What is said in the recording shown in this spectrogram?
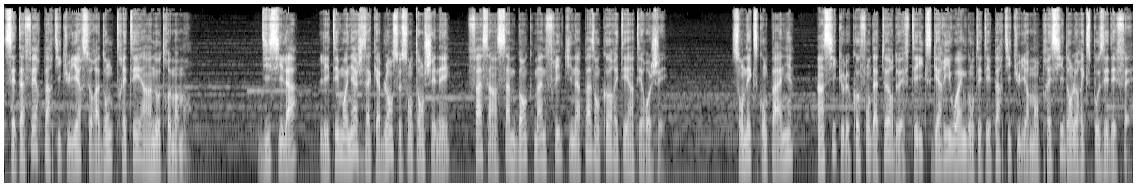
Cette affaire particulière sera donc traitée à un autre moment. D'ici là, les témoignages accablants se sont enchaînés, face à un Sam Bankman-Fried qui n'a pas encore été interrogé. Son ex-compagne, ainsi que le cofondateur de FTX Gary Wang ont été particulièrement précis dans leur exposé des faits.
